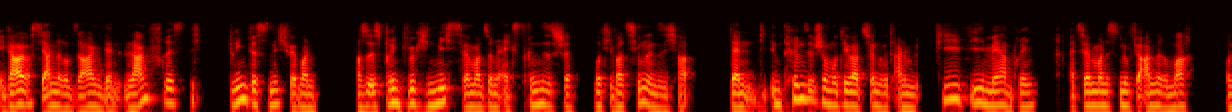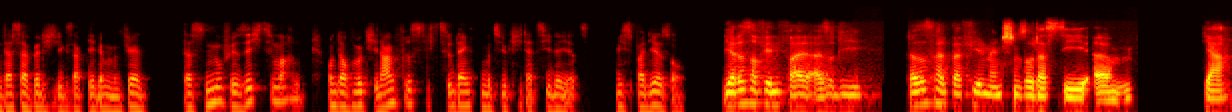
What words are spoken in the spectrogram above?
egal was die anderen sagen, denn langfristig bringt es nicht, wenn man also, es bringt wirklich nichts, wenn man so 'ne extrinsische Motivation in sich hat, denn die intrinsische Motivation wird einem viel, viel mehr bringen, als wenn man es nur für andere macht. Und deshalb würde ich, wie gesagt, jedem empfehlen, das nur für sich zu machen und auch wirklich langfristig zu denken bezüglich der Ziele jetzt. Wie ist es bei dir so? Ja, das auf jeden Fall. Also, die das ist halt bei vielen Menschen so, dass die, ähm, ja,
